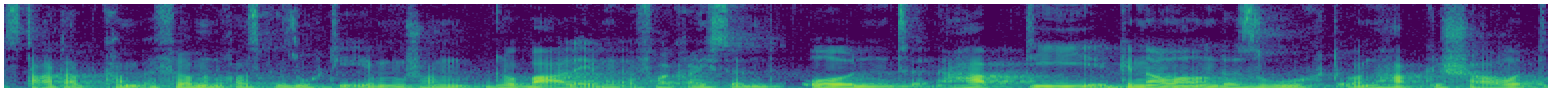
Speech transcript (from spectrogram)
Startup-Firmen rausgesucht, die eben schon global eben erfolgreich sind und habe die genauer untersucht und habe geschaut,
